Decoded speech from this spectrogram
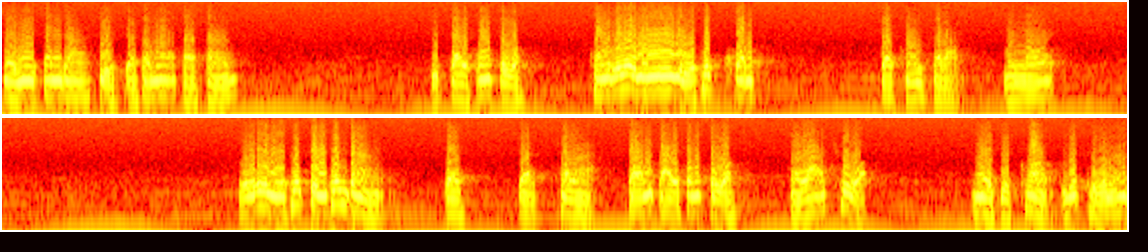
ไม่มีปัญญาจิตจะชำระสาสาง จิตใจของตัว ความรู้มันมีอยู่ทุกคน แต่ความสลาดมันน้อยรู้อยู่ทุกสิ่งทุกอย่างแต่จะฉลาดสอนใจของตัวให้ละชั่วในจิตข้องยึดถือนั้น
